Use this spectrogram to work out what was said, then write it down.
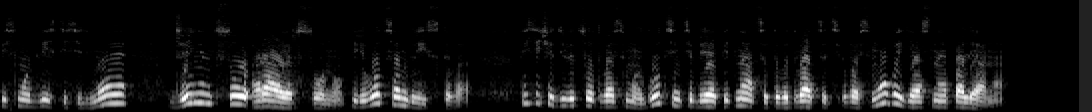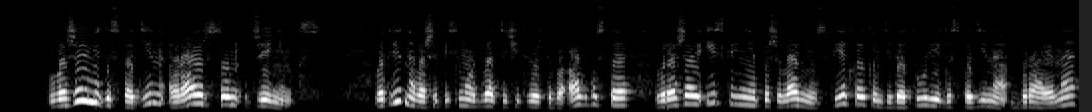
Письмо 207 Дженнингсу Райерсону. Перевод с английского. 1908 год, сентября 15-28, Ясная Поляна. Уважаемый господин Райерсон Дженнингс, в ответ на ваше письмо 24 августа выражаю искреннее пожелание успеха кандидатуре господина Брайана,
